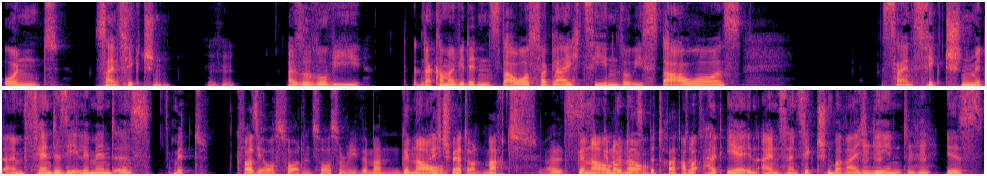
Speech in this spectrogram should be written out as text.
und Science Fiction. Mhm. Also so wie, da kann man wieder den Star Wars Vergleich ziehen, so wie Star Wars Science Fiction mit einem Fantasy-Element ist, mit Quasi auch Sword and Sorcery, wenn man Genau. Lichtschwerter und Macht als genau, genau, genau, das betrachtet. aber halt eher in einen Science-Fiction-Bereich Mhm, gehend, mhm. ist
